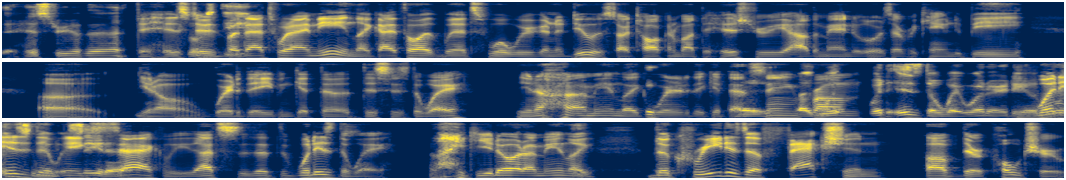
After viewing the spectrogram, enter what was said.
The history of that. The history, but that's what I mean. Like I thought that's what we are gonna do is start talking about the history, how the Mandalores ever came to be. Uh, you know, where did they even get the "this is the way"? You know what I mean? Like, where did they get that Right. saying Like, what- from? what is the way? What are they? what is the say that? exactly? That's that. What is the way? Like, you know what I mean? Like, the creed is a faction of their culture,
